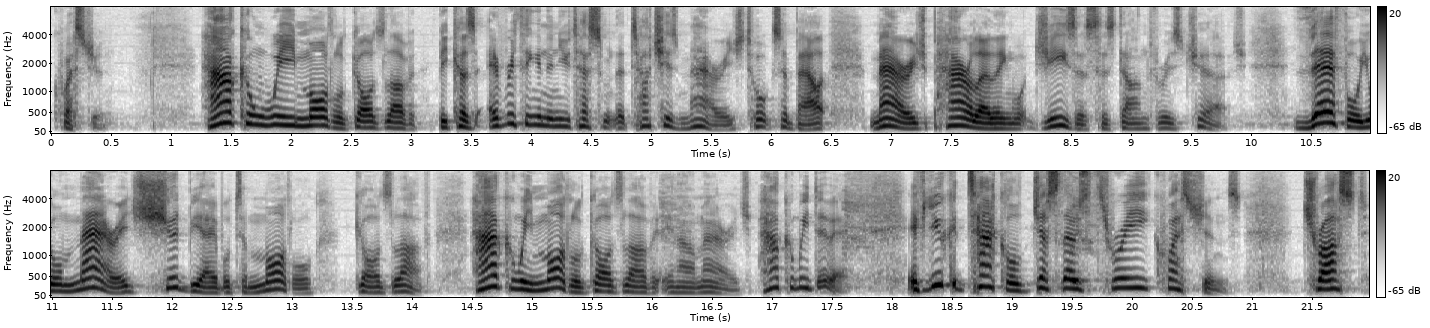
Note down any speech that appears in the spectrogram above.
question. How can we model God's love? Because everything in the New Testament that touches marriage talks about marriage paralleling what Jesus has done for his church. Therefore, your marriage should be able to model God's love. How can we model God's love in our marriage? How can we do it? If you could tackle just those three questions trust,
